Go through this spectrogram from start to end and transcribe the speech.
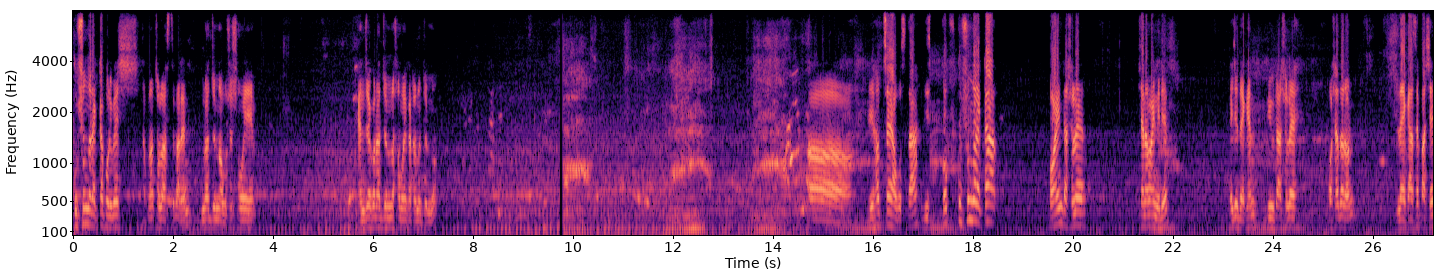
খুব সুন্দর একটা পরিবেশ আপনারা চলে আসতে পারেন, ঘোরার জন্য অবসর সময়ে এনজয় করার জন্য, সময় কাটানোর জন্য। এই হচ্ছে অবস্থা। খুব খুব সুন্দর একটা পয়েন্ট আসলে সেনাবাহিনীদের। এই যে দেখেন ভিউটা আসলে অসাধারণ। লেক আছে পাশে,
